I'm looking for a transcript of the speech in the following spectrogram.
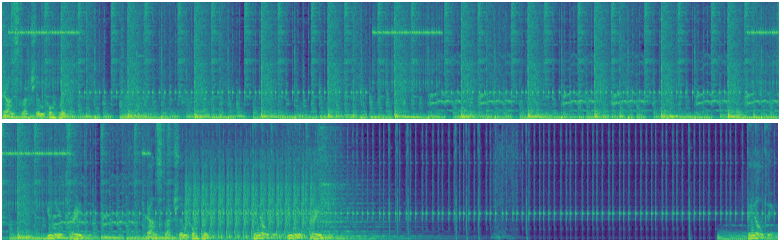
Construction complete. Unit ready. Construction complete. Building. Unit ready. Building.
